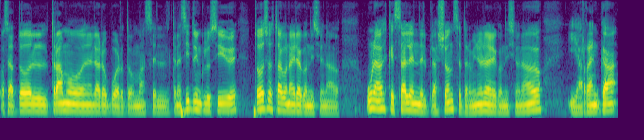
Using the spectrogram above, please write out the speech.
o sea, todo el tramo en el aeropuerto, más el trencito inclusive, todo eso está con aire acondicionado. Una vez que salen del playón, se terminó el aire acondicionado y arranca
